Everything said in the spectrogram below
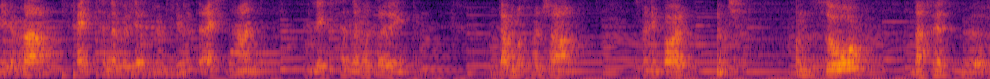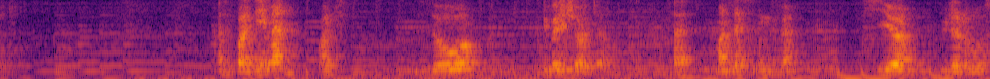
Wie immer, Rechtshänder würde ich erstmal empfehlen mit der rechten Hand, Linkshänder mit der linken. Und dann muss man schauen, dass man den Ball und so nach hinten wirft. Also Ball nehmen und so über die Schulter. Das heißt, man lässt ihn ungefähr hier wieder los.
